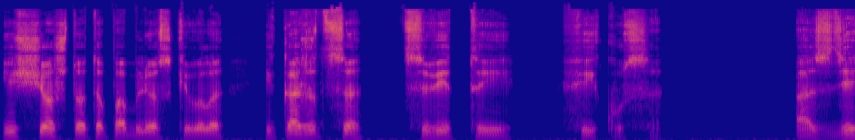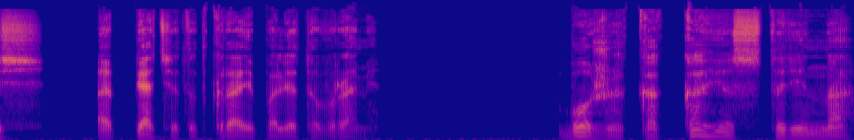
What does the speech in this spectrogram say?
Еще что-то поблескивало, и, кажется, цветы фикуса. А здесь опять этот край палета в раме. Боже, какая старина!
